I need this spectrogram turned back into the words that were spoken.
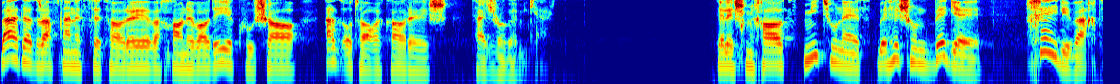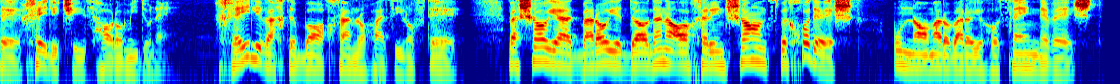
بعد از رفتن ستاره و خانواده کوشا از اتاق کارش تجربه می‌کرد. دلش می‌خواست می‌تونست بهشون بگه خیلی وقت خیلی چیزها رو می‌دونه خیلی وقت باختن رو پذیرفته و شاید برای دادن آخرین شانس به خودش اون نامه رو برای حسین نوشت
